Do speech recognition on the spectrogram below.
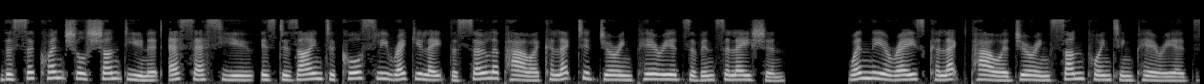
The sequential shunt unit (SSU) is designed to coarsely regulate the solar power collected during periods of insolation, when the arrays collect power during sun pointing periods.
